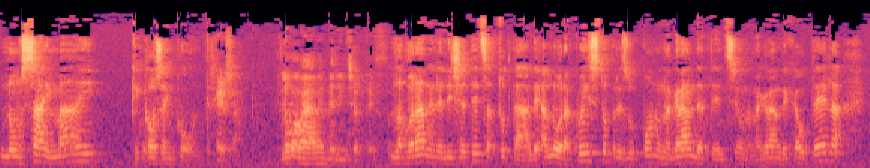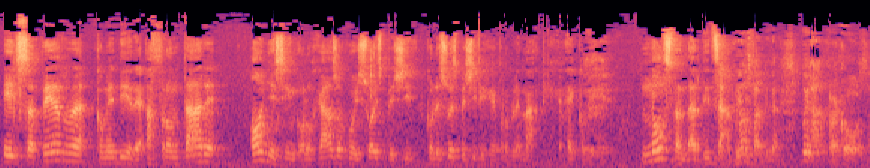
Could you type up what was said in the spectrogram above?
non sai mai che cosa incontri. Esatto. Lavorare nell'incertezza. Lavorare nell'incertezza totale. Allora questo presuppone una grande attenzione, una grande cautela e il saper, come dire, affrontare ogni singolo caso con, specific- con le sue specifiche problematiche. Ecco, non standardizzabili. Non standardizzabili. Poi l'altra cosa,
